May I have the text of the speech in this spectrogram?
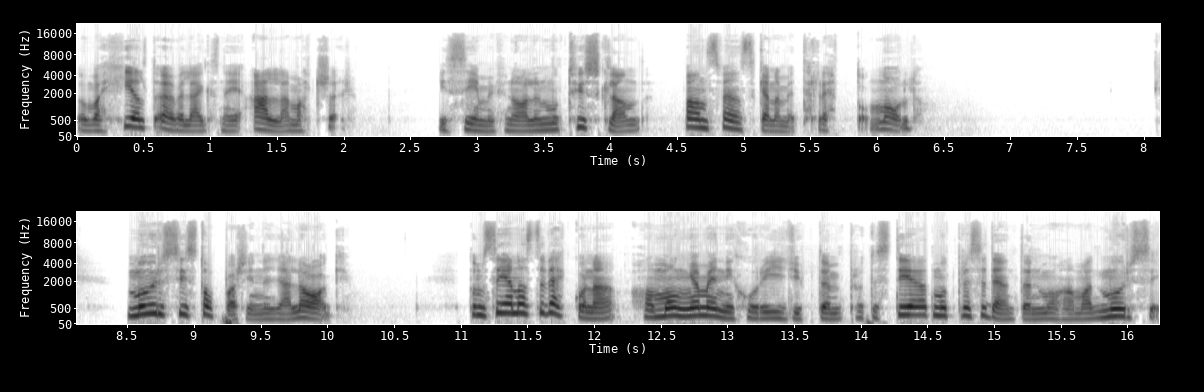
De var helt överlägsna i alla matcher. I semifinalen mot Tyskland vann svenskarna med 13-0. Mursi stoppar sin nya lag. De senaste veckorna har många människor i Egypten protesterat mot presidenten Mohammad Mursi.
